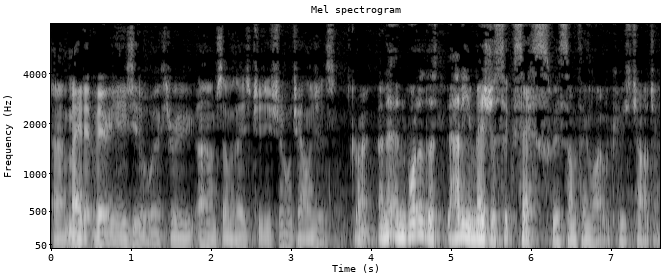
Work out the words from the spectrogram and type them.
Uh, made it very easy to work through um, some of those traditional challenges. Great. And and what are the how do you measure success with something like Who's Charging?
